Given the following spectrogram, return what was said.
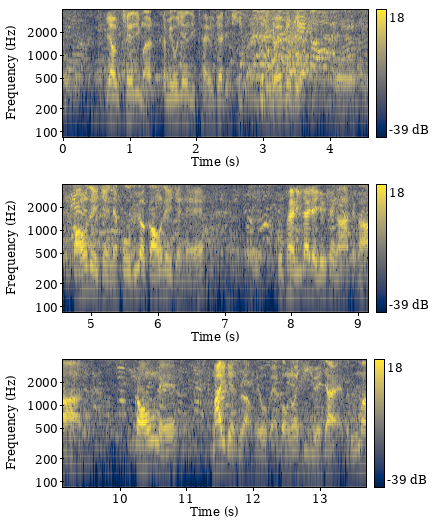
ဟိုတယောက်ချင်းစီမှာတစ်မျိုးချင်းစီခံယူချက်တွေရှိပါတယ်ဒီလိုပဲဖြစ်ဖြစ်ဟိုကောင်းစေခြင်းနဲ့ပို့ပြီးတော့ကောင်းစေခြင်းနဲ့ဟိုကိုဖန်တီးလိုက်တဲ့ရုပ်ရှင်ကတကားကောင်းတယ်မိုက်တယ်ဆိုတာမျိုးပဲအကုန်လုံးရည်ရွယ်ကြတယ်ဘယ်သူမှ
